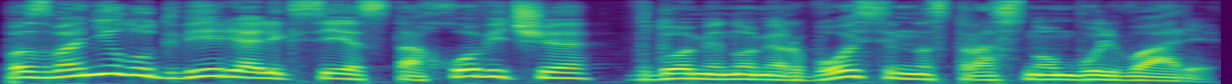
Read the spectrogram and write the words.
позвонил у двери Алексея Стаховича в доме номер 8 на Страстном бульваре.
